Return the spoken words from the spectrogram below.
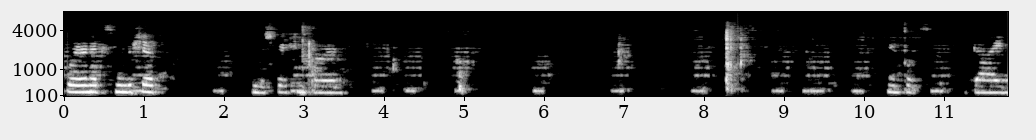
Square Enix membership. Registration card. Inputs. Guide.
